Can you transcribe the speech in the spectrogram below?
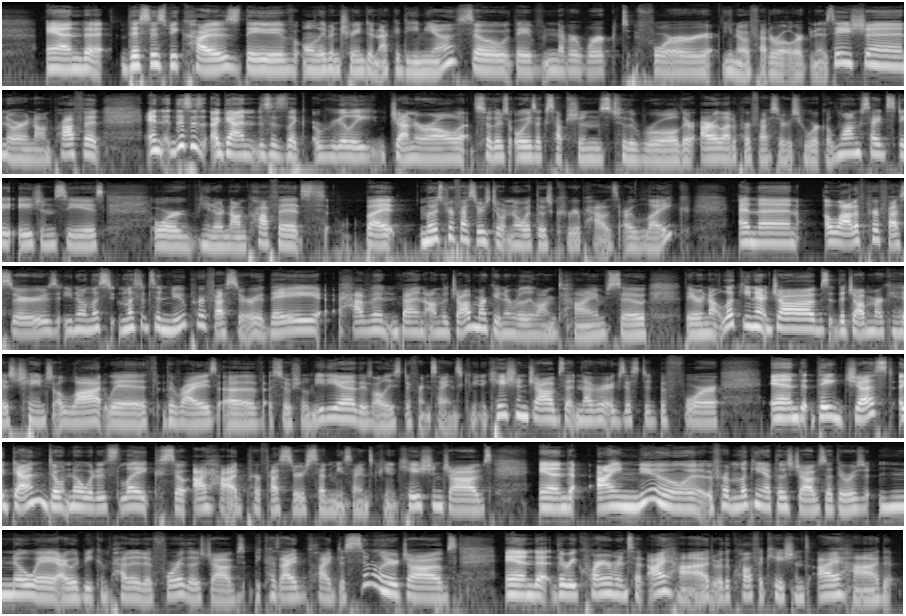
And this is because they've only been trained in academia. So they've never worked for, you know, a federal organization or a nonprofit. And this is, again, this is like really general. So there's always exceptions to the rule. There are a lot of professors who work alongside state agencies or, you know, nonprofits. But most professors don't know what those career paths are like. And then a lot of professors, you know, unless unless it's a new professor, they haven't been on the job market in a really long time. So they are not looking at jobs. The job market has changed a lot with the rise of social media. There's all these different science communication jobs that never existed before. And they just, again, don't know what it's like. So I had professors send me science communication jobs. And I knew from looking at those jobs that there was no way I would be competitive for those jobs because I had applied to similar jobs. And the requirements that I had or the qualifications I had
